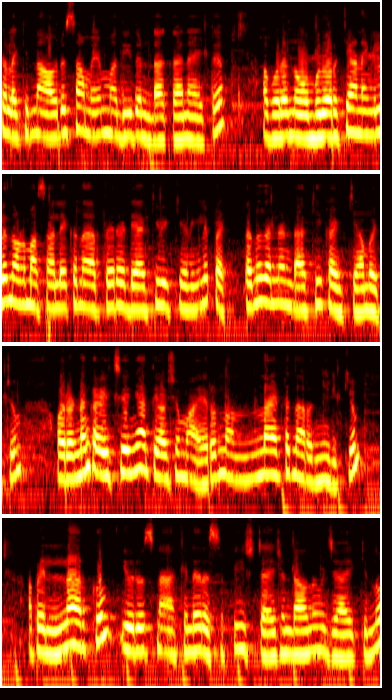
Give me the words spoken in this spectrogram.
തിളയ്ക്കുന്ന ആ ഒരു സമയം മതി ഇത് ഉണ്ടാക്കാനായിട്ട്. അതുപോലെ നോമ്പ് തുറക്കുകയാണെങ്കിൽ നമ്മൾ മസാലയൊക്കെ നേരത്തെ റെഡിയാക്കി വെക്കുകയാണെങ്കിൽ പെട്ടെന്ന് തന്നെ ഉണ്ടാക്കി കഴിക്കാൻ പറ്റും. ഒരെണ്ണം കഴിച്ചു കഴിഞ്ഞാൽ അത്യാവശ്യം വയറും നന്നായിട്ട് നിറഞ്ഞിരിക്കും. അപ്പോൾ എല്ലാവർക്കും ഈ ഒരു സ്നാക്കിന്റെ റെസിപ്പി ഇഷ്ടമായിട്ടുണ്ടാവുമെന്ന് വിചാരിക്കുന്നു.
